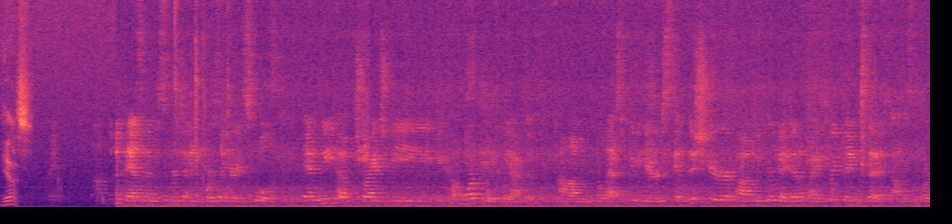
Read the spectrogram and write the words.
Yes. I'm the superintendent of Forest Area Schools, and we have tried to be, become more politically active um, in the last few years. And this year, um, we've really identified three things that um, some of our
